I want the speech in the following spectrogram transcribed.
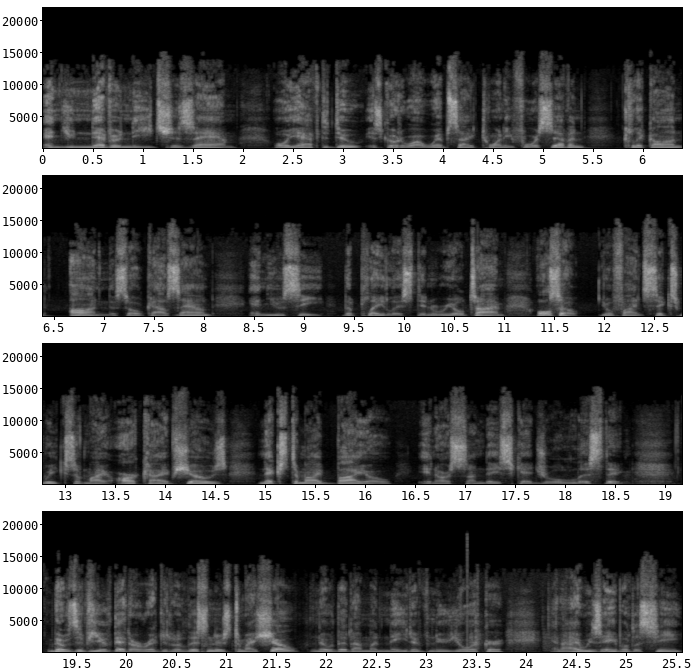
and you never need Shazam. All you have to do is go to our website 24 7, click on on the SoCal Sound, and you see the playlist in real time. Also, you'll find six weeks of my archive shows next to my bio in our Sunday schedule listing. Those of you that are regular listeners to my show know that I'm a native New Yorker, and I was able to see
